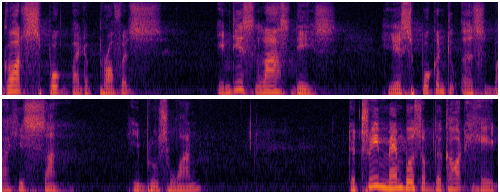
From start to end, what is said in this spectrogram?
God spoke by the prophets. In these last days, He has spoken to us by His Son. Hebrews 1. The three members of the Godhead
